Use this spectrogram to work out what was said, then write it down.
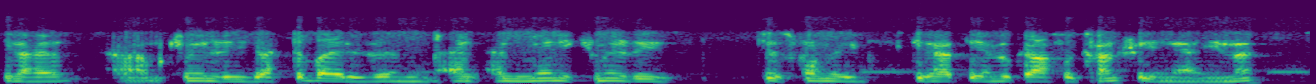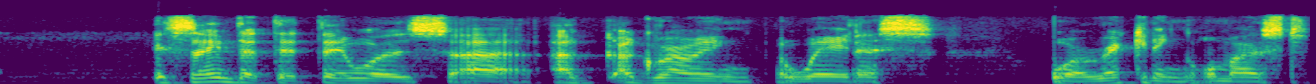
you know, um, communities activated. And, and, and many communities just want to get out there and look after country now, you know. It seemed that, that there was uh, a, a, growing awareness or a reckoning almost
